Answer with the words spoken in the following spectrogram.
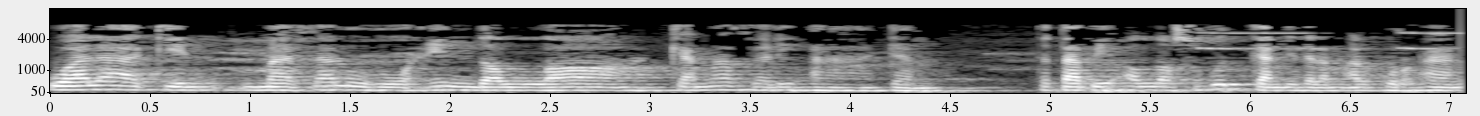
Walakin mathaluhu indallah kamathali Adam. Tetapi Allah sebutkan di dalam Al-Qur'an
